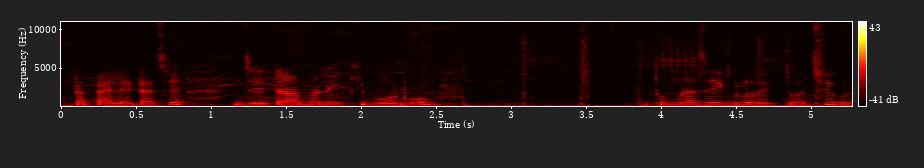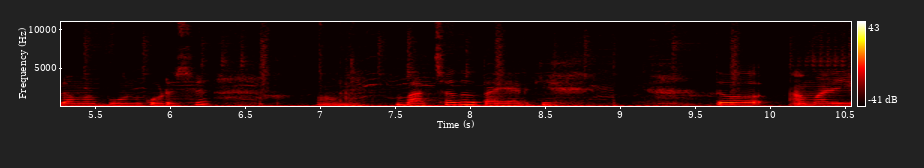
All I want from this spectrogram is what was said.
একটা প্যালেট আছে, যেটা মানে কি বলব তোমরা যেগুলো দেখতে পাচ্ছ, এগুলো আমার বোন করেছে। বাচ্চা তো তাই আর কি। তো আমার এই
